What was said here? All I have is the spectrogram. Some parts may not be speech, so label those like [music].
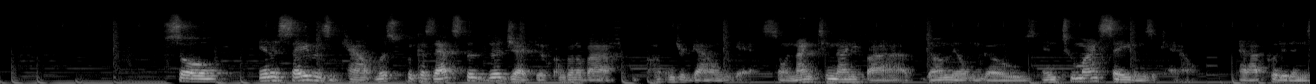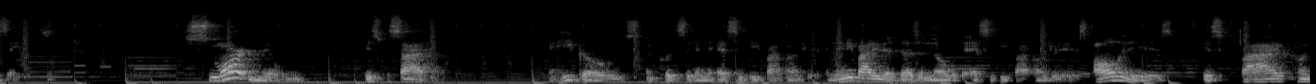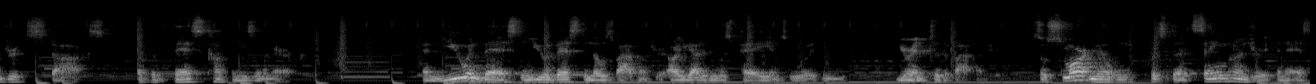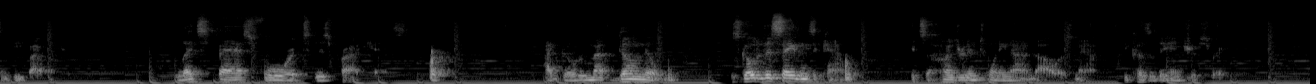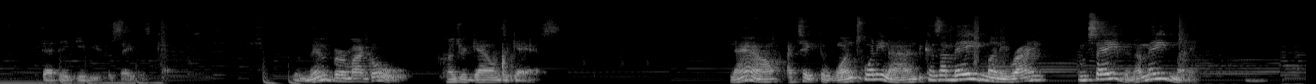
So in a savings account, let's because that's the, the objective. I'm going to buy 100 gallons of gas. So in 1995, Dumb Milton goes into my savings account and I put it in the savings. Smart Milton is beside him. And he goes and puts it in the S&P 500. And anybody that doesn't know what the S&P 500 is, all it is is 500 stocks of the best companies in America. And you invest and you invest in those 500. All you got to do is pay into it and you're into the 500. So Smart Milton puts the same 100 in the S&P 500. Let's fast forward to this podcast. I go to my Dumb Milton Let's go to the savings account. It's $129 now because of the interest rate that they give you for savings accounts. Remember my goal 100 gallons of gas. Now I take the 129 because I made money, right? I'm saving, I made money.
